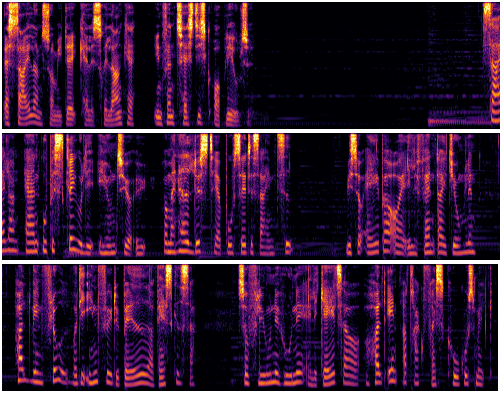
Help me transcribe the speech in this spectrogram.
er sejleren, som i dag kaldes Sri Lanka, en fantastisk oplevelse. Ceylon er en ubeskrivelig eventyrø, hvor man havde lyst til at bosætte sig en tid. Vi så aber og elefanter i junglen, holdt ved en flod, hvor de indfødte badede og vaskede sig, så flyvende hunde, alligatorer og holdt ind og drak frisk kokosmælk –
